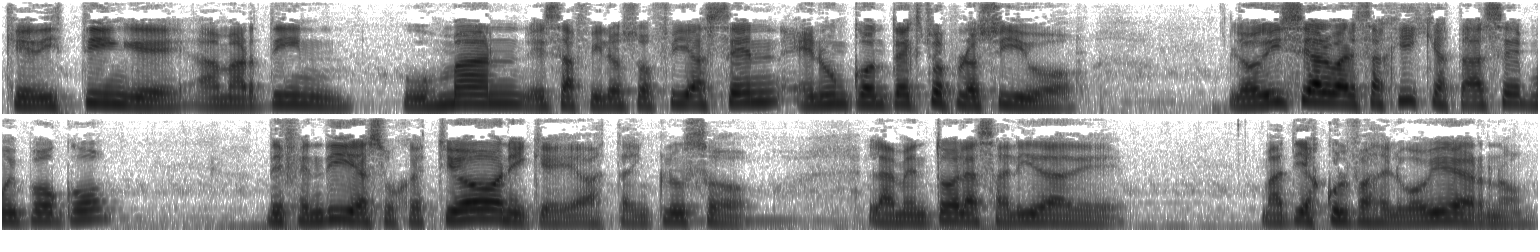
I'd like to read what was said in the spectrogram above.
que distingue a Martín Guzmán, esa filosofía zen en un contexto explosivo. Lo dice Álvarez Agís, que hasta hace muy poco defendía su gestión y que hasta incluso lamentó la salida de Matías Culfas del gobierno.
